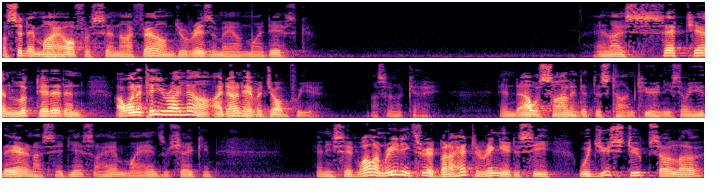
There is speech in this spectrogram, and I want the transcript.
I was sitting in my office and I found your resume on my desk. And I sat here and looked at it, and I want to tell you right now, I don't have a job for you. I said, okay. And I was silent at this time too. And he said, Are you there? And I said, Yes, I am. My hands were shaking. And he said, Well, I'm reading through it, but I had to ring you to see, would you stoop so low?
